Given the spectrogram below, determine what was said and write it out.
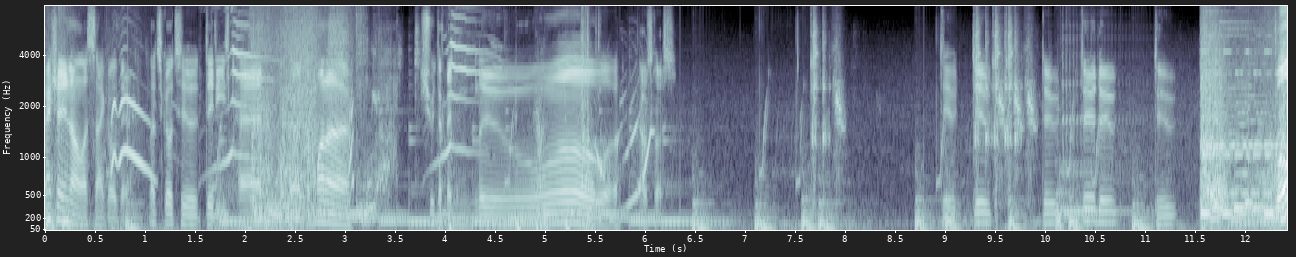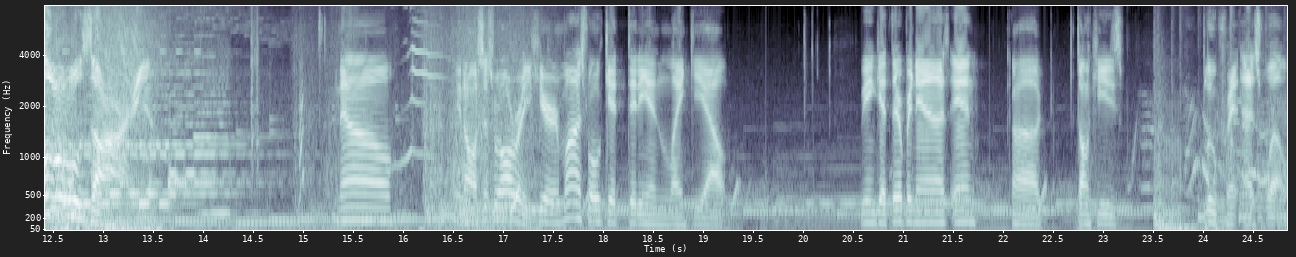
Actually, no, let's not go there. Let's go to Diddy's pad, because I wanna shoot them in blue. Whoa, that was close. Do do do do do do. Bullseye! Now, you know, since we're already here, might as well get Diddy and Lanky out. We can get their bananas and uh, Donkey's blueprint as well.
